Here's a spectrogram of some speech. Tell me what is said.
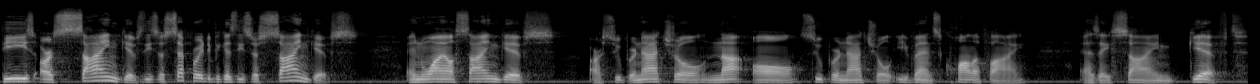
these are sign gifts. These are separated because these are sign gifts. And while sign gifts are supernatural, not all supernatural events qualify as a sign gift.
